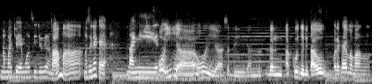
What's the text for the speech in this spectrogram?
Memacu emosi juga sama. Maksudnya kayak nangis. oh iya oh iya sedih. Dan dan aku jadi tahu mereka memang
